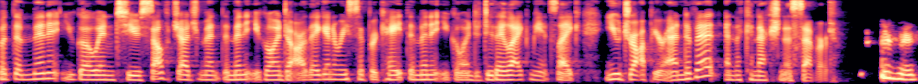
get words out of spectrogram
But the minute you go into self judgment, the minute you go into are they going to reciprocate, the minute you go into do they like me, it's like you drop your end of it and the connection is severed. Mm-hmm.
